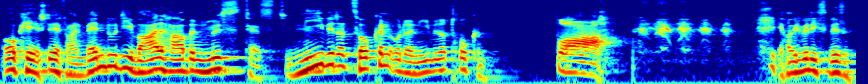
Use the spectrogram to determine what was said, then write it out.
Okay, Stefan, wenn du die Wahl haben müsstest, nie wieder zocken oder nie wieder drucken? Boah. Ja, heute will ich es wissen.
